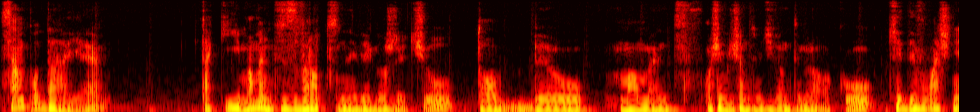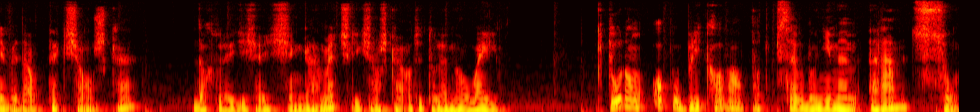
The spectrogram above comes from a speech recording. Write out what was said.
sam podaje, taki moment zwrotny w jego życiu to był moment w 1989 roku, kiedy właśnie wydał tę książkę, do której dzisiaj sięgamy, czyli książkę o tytule No Way, którą opublikował pod pseudonimem Ram Tsu,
